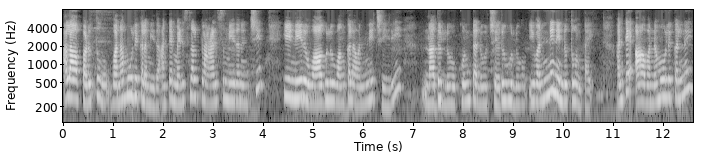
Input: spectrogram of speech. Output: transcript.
అలా పడుతూ వనమూలికల మీద అంటే మెడిసినల్ ప్లాంట్స్ మీద నుంచి ఈ నీరు వాగులు వంకలు అవన్నీ చేరి నదులు కుంటలు చెరువులు ఇవన్నీ నిండుతూ ఉంటాయి. అంటే ఆ వనమూలికల్ని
